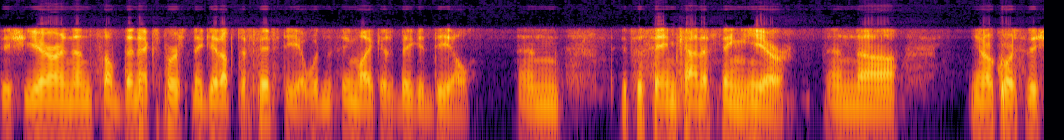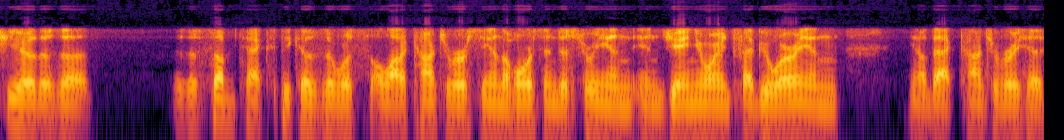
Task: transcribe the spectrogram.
this year, and then some the next person to get up to 50, it wouldn't seem like as big a deal. And it's the same kind of thing here. And uh, you know, of course, this year there's a there's a subtext because there was a lot of controversy in the horse industry in, in January and February, and you know that controversy has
